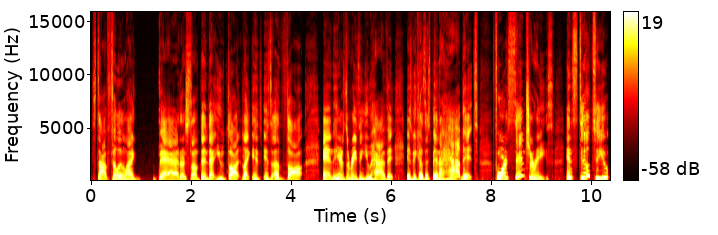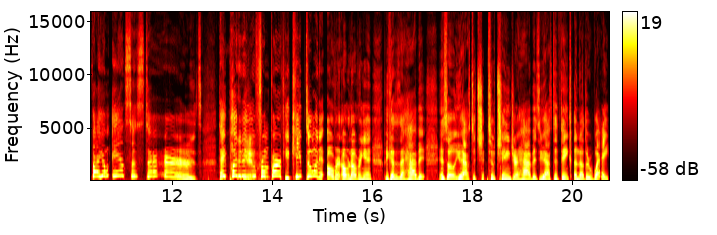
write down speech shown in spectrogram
stop feeling like bad or something that you thought like it is a thought. And here's the reason you have it is because it's been a habit for centuries instilled to you by your ancestors. They put it in yeah. you from birth. You keep doing it over and over and over again because it's a habit. And so you have to ch- to change your habits you have to think another way.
